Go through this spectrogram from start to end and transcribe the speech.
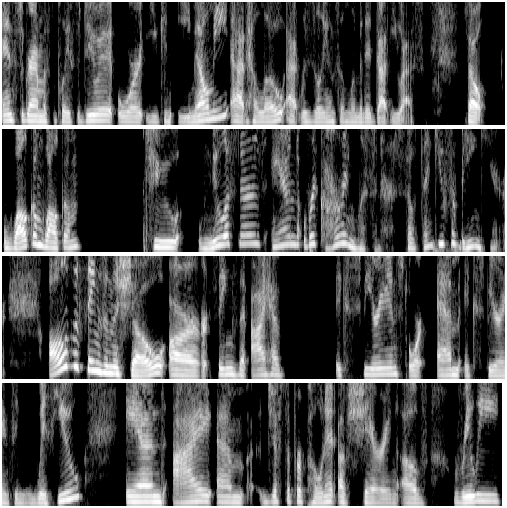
Instagram is the place to do it, or you can email me at hello at resilienceunlimited.us. So, welcome, welcome to new listeners and recurring listeners. So thank you for mm-hmm. being here. All of the things in the show are things that I have experienced or am experiencing with you. And I am just a proponent of sharing, of really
